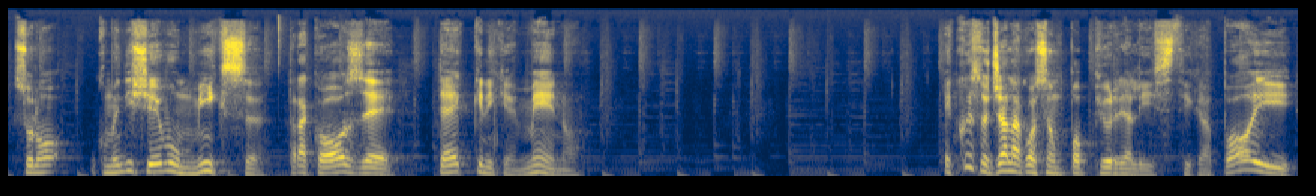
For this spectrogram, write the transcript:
sono, come dicevo, un mix tra cose tecniche e meno. E questo è già una cosa un po' più realistica. Poi,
